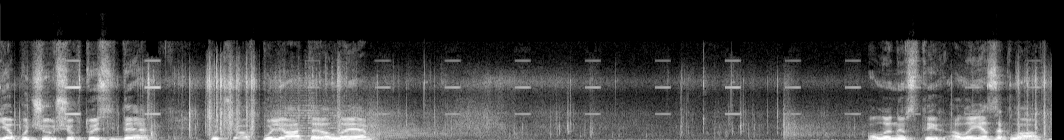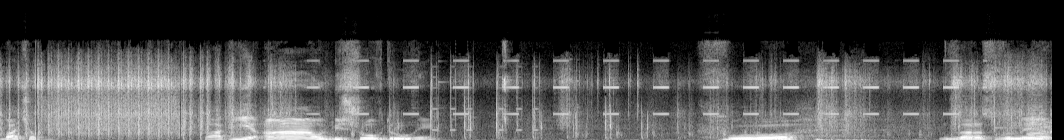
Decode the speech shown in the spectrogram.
Я почув, що хтось йде, почав пуляти, але. Але не встиг. Але я заклав, бачив? Так, є. А, обійшов другий. Фу. Зараз вони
